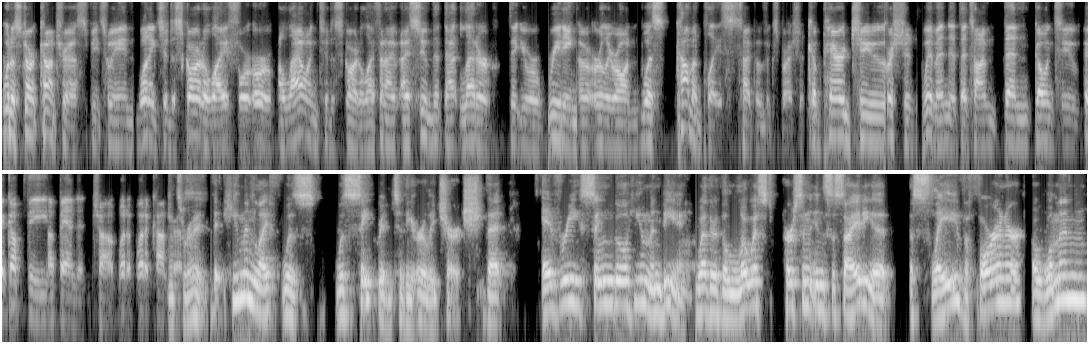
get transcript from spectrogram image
what a stark contrast between wanting to discard a life or, or allowing to discard a life. And I, I, assume that that letter that you were reading uh, earlier on was commonplace type of expression compared to Christian women at that time, then going to pick up the abandoned child. What a, what a contrast. That's right. The human life was was sacred to the early church. That every single human being, whether the lowest person in society, a a slave, a foreigner, a woman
